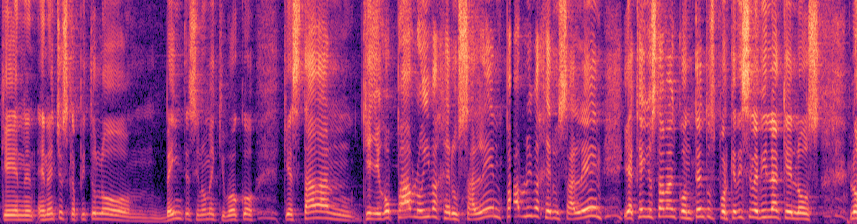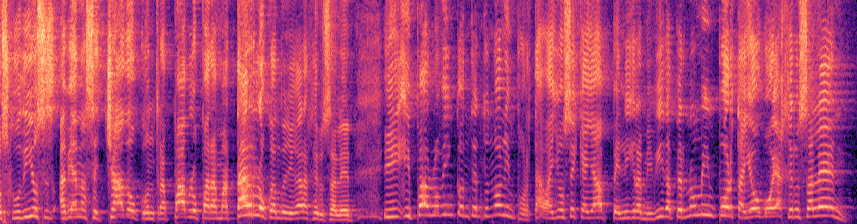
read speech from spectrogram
que en, Hechos capítulo 20, si no me equivoco, que estaban, que llegó Pablo, iba a Jerusalén, Pablo iba a Jerusalén y aquellos estaban contentos porque dice la Biblia que los, los judíos habían acechado contra Pablo para matarlo cuando llegara a Jerusalén. Y, y Pablo bien contento, no le importaba, yo sé que allá peligra mi vida, pero no me importa, yo voy a Jerusalén.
